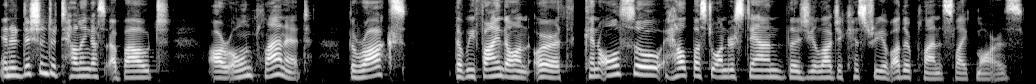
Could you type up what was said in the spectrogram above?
In addition to telling us about our own planet, the rocks that we find on Earth can also help us to understand the geologic history of other planets like Mars.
